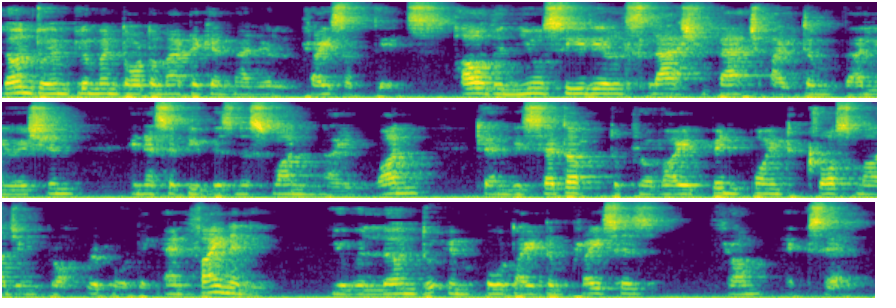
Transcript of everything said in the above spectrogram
Learn to implement automatic and manual price updates. How the new serial slash batch item valuation in SAP Business 191 can be set up to provide pinpoint gross-margin reporting. And finally, you will learn to import item prices from Excel.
